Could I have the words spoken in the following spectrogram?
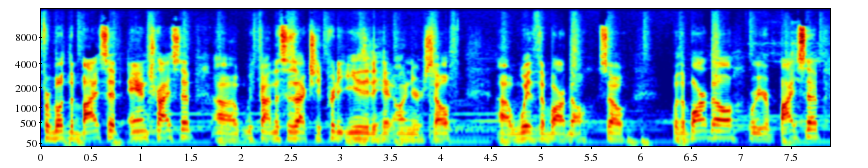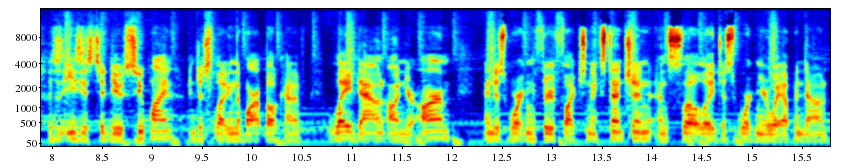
For both the bicep and tricep, uh, we found this is actually pretty easy to hit on yourself uh, with the barbell. So with a barbell or your bicep, this is easiest to do supine and just letting the barbell kind of lay down on your arm and just working through flexion extension and slowly just working your way up and down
